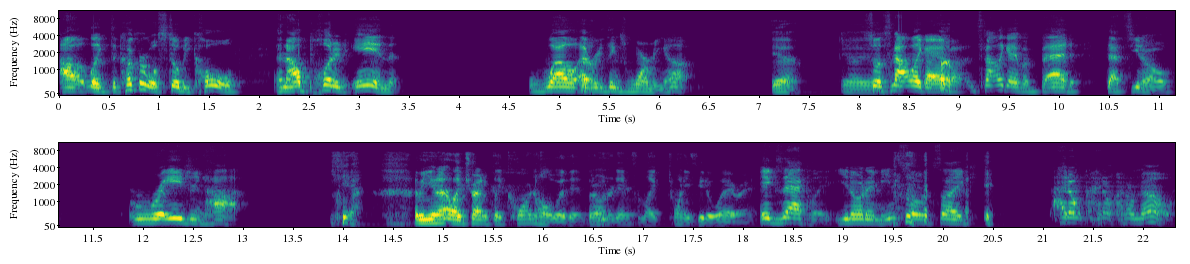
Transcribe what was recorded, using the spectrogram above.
I'll like the cooker will still be cold and I'll put it in while everything's warming up. Yeah, yeah. yeah. So it's not like I have a it's not like I have a bed that's, you know, raging hot. yeah. I mean, you're not like trying to play cornhole with it and throwing it in from like 20 feet away, right? Exactly. You know what I mean? So it's like I don't I don't I don't know.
